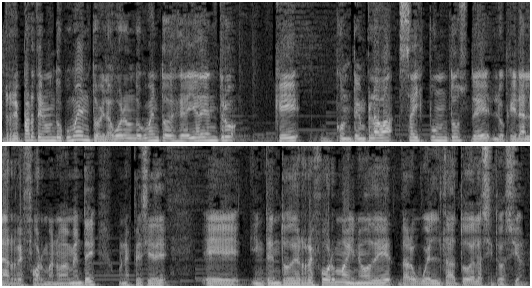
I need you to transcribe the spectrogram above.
reparten un documento, elaboran un documento desde ahí adentro que contemplaba seis puntos de lo que era la reforma. Nuevamente, una especie de eh, intento de reforma y no de dar vuelta a toda la situación.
